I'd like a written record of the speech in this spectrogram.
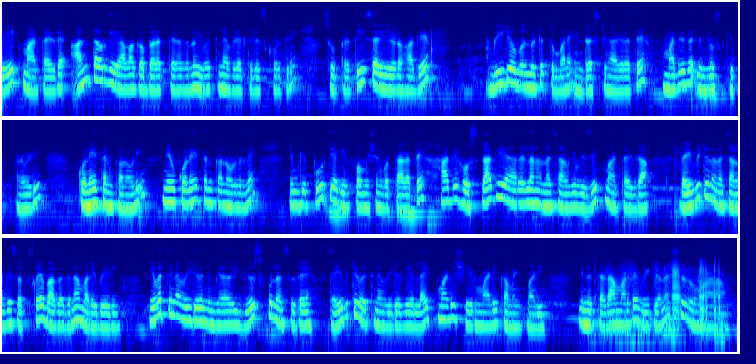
ವೇಯ್ಟ್ ಮಾಡ್ತಾ ಇದ್ದರೆ ಅಂಥವ್ರಿಗೆ ಯಾವಾಗ ಬರುತ್ತೆ ಅನ್ನೋದನ್ನು ಇವತ್ತಿನ ವಿಡಿಯೋ ತಿಳಿಸ್ಕೊಡ್ತೀನಿ. ಸೊ ಪ್ರತಿ ಸರಿ ಹೇಳೋ ಹಾಗೆ ವಿಡಿಯೋ ಬಂದುಬಿಟ್ಟು ತುಂಬಾ ಇಂಟ್ರೆಸ್ಟಿಂಗ್ ಆಗಿರುತ್ತೆ. ಮಧ್ಯದಲ್ಲಿ ಎಲ್ಲೂ ಸ್ಕಿಪ್ ಮಾಡಬೇಡಿ. ಕೊನೆ ತನಕ ನೋಡಿ. ನೀವು ಕೊನೆ ತನಕ ನೋಡಿದ್ರೆ ನಿಮಗೆ ಪೂರ್ತಿಯಾಗಿ ಇನ್ಫಾರ್ಮೇಷನ್ ಗೊತ್ತಾಗುತ್ತೆ. ಹಾಗೆ ಹೊಸದಾಗಿ ಯಾರೆಲ್ಲ ನನ್ನ ಚಾನಲ್ಗೆ ವಿಸಿಟ್ ಮಾಡ್ತಾಯಿದ್ರಾ ದಯವಿಟ್ಟು ನನ್ನ ಚಾನಲ್ಗೆ ಸಬ್ಸ್ಕ್ರೈಬ್ ಆಗೋದನ್ನು ಮರಿಬೇಡಿ. ಇವತ್ತಿನ ವಿಡಿಯೋ ನಿಮ್ಗೆ ಏನಾದರೂ ಯೂಸ್ಫುಲ್ ಅನಿಸಿದ್ರೆ ದಯವಿಟ್ಟು ಇವತ್ತಿನ ವಿಡಿಯೋಗೆ ಲೈಕ್ ಮಾಡಿ ಶೇರ್ ಮಾಡಿ ಕಮೆಂಟ್ ಮಾಡಿ. ಇನ್ನು ತಡ ಮಾಡದೆ ವಿಡಿಯೋನ ಶುರು ಮಾಡೋಣ.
